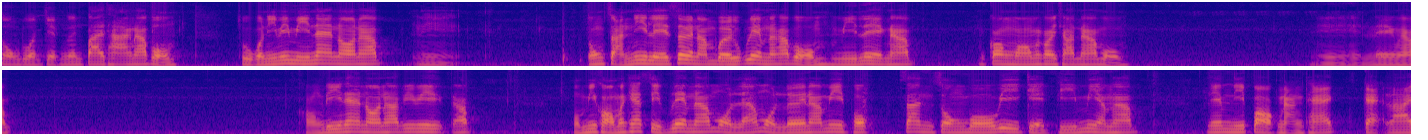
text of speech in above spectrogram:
ส่งด่วนเก็บเงินปลายทางนะครับผม ถูกกว่านี้ไม่มีแน่นอนนะครับ นี่ ตรงสันนี่เลเซอร์นัมเบอร์ทุกเล่มนะครับ ผมมีเลขนะครับ กล้องมองไม่ค่อยชัดนะครับผม นี่เห็นเลขไหมครับ ของดีแน่นอนครับพี่ๆครับ ผมมีของมาแค่สิบเล่มนะครับ หมดแล้วหมดเลยนะมีดพกสั้นทรงโบวี่เกรดพรีเมียมนะครับ เล่มนี้ปอกหนังแท้แกะลาย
